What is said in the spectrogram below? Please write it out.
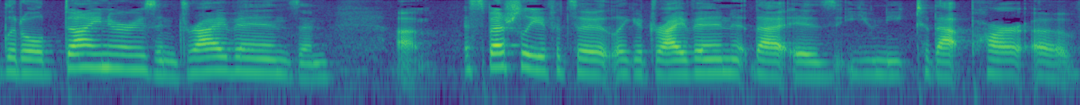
little diners and drive-ins, and um, especially if it's a like a drive-in that is unique to that part of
